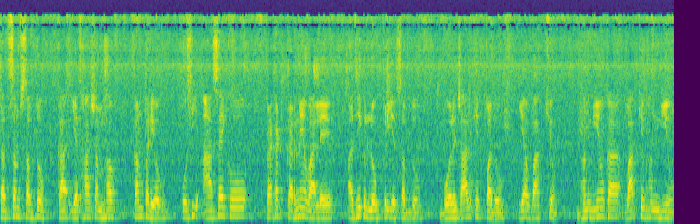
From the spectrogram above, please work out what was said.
तत्सम शब्दों का यथासंभव कम प्रयोग उसी आशय को प्रकट करने वाले अधिक लोकप्रिय शब्दों, बोलचाल के पदों या वाक्यों, भंगियों का वाक्य भंगियों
